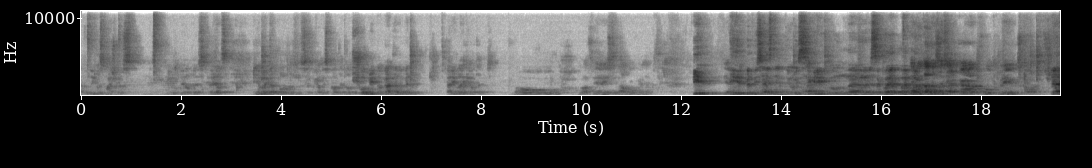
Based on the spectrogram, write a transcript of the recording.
atbildīgos mačos, nezinu, lielais spēles. Viņam vajag atpūtot, un es saku, jaunie spēlētāji vēl šobrīd nav gatavi, bet arī laika jautājums. Latvijā kaut kādā. Ir, Jā. ir, bet visi aizņemti, jo visi grib. Un, uh, es saku, lai, lai, Jā, lai, tādā ziņā, ka būtu brīvas komandas. jā,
